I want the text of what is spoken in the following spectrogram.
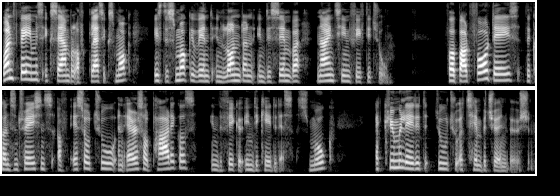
One famous example of classic smog is the smog event in London in December 1952. For about four days, the concentrations of SO2 and aerosol particles in the figure indicated as smoke accumulated due to a temperature inversion.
